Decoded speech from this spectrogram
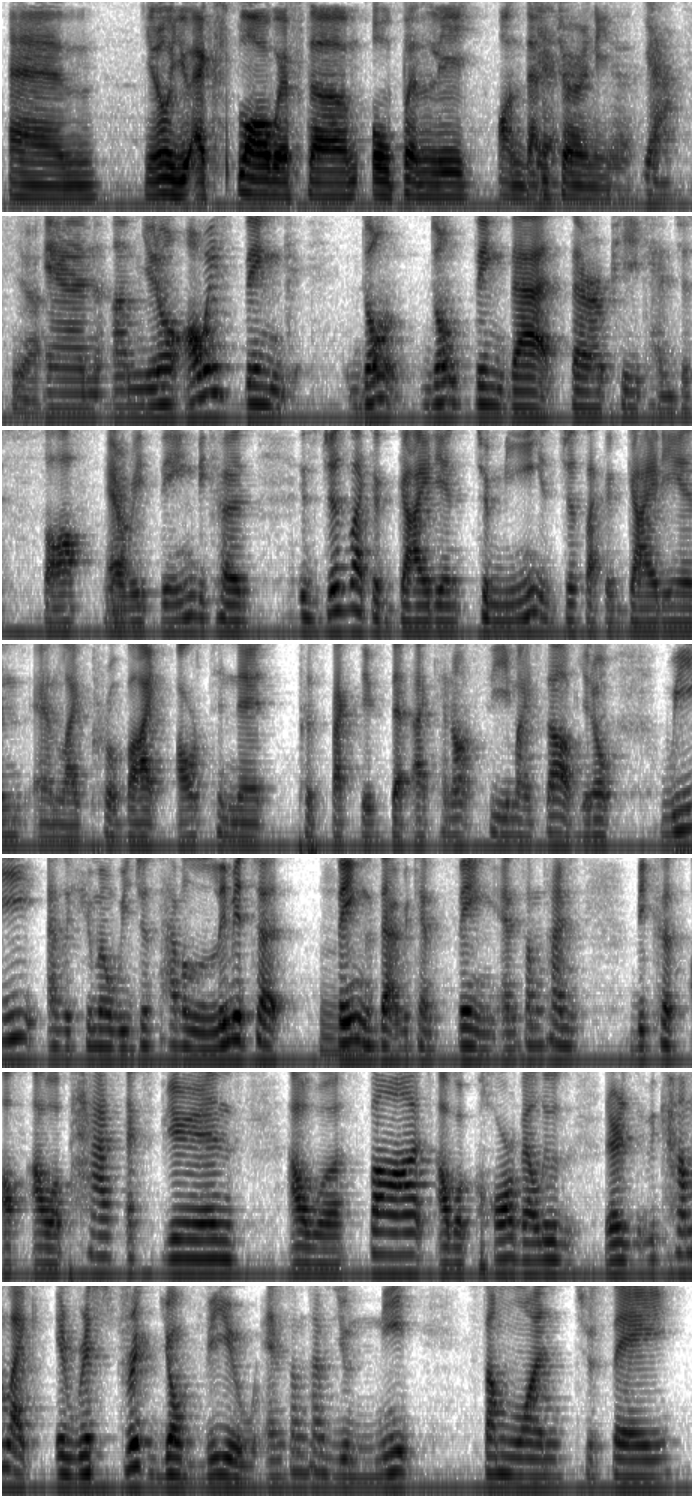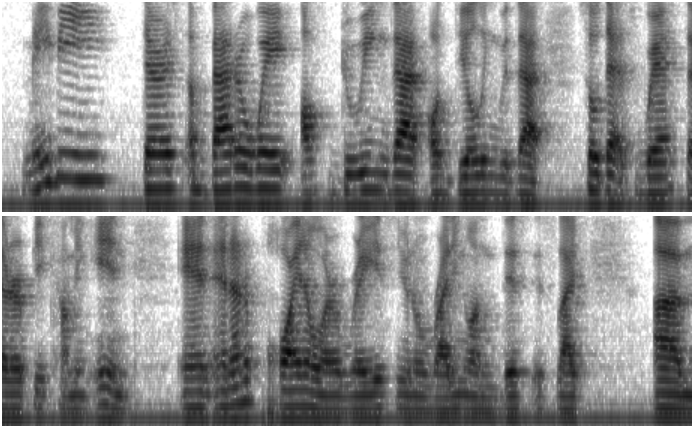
and you know you explore with them openly on that Yes. journey Yeah. Yeah. Yeah. And um, you know, always think don't don't think that therapy can just solve Yeah. everything because it's just like a guidance to me it's just like a guidance and like provide alternate perspectives that I cannot see myself. You know, we as a human we just have a limited hmm. things that we can think and sometimes because of our past experience our thoughts our core values there's become like it restrict your view and sometimes you need someone to say maybe there's a better way of doing that or dealing with that so that's where therapy coming in and another point i want to raise you know writing on this is like um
